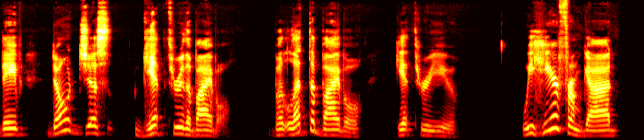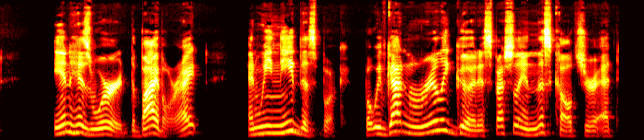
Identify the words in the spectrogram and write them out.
Dave, don't just get through the Bible, but let the Bible get through you. We hear from God in His Word, the Bible, right? And we need this book. But we've gotten really good, especially in this culture, at,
